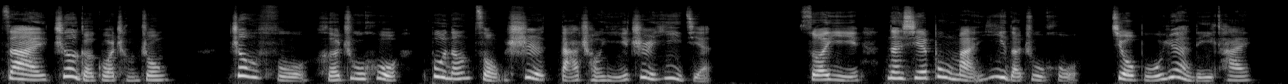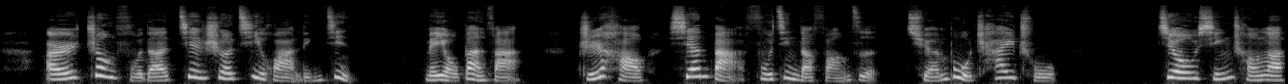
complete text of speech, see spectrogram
在这个过程中，政府和住户。不能总是达成一致意见，所以那些不满意的住户就不愿离开，而政府的建设计划临近，没有办法，只好先把附近的房子全部拆除，就形成了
